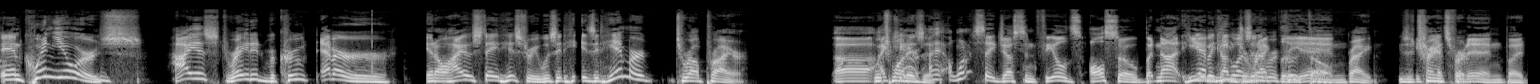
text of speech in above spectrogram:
And Quinn Ewers, highest rated recruit ever in Ohio State history. Was it is it him or Terrelle Pryor? Uh, Which I one is it? I, I want to say Justin Fields also, but not he Yeah, didn't but he come wasn't a directly recruit, though. in. Right. He's a He transfer. transferred in, but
